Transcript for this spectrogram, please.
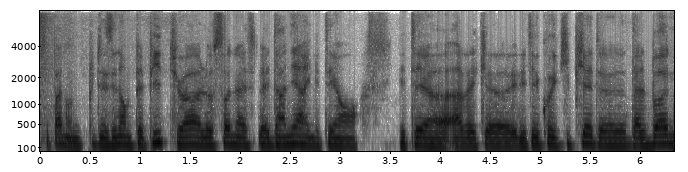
c'est pas non plus des énormes pépites, tu vois. Lawson la- l'année dernière, il était en, il était euh, avec, euh, il était coéquipier d'Albon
